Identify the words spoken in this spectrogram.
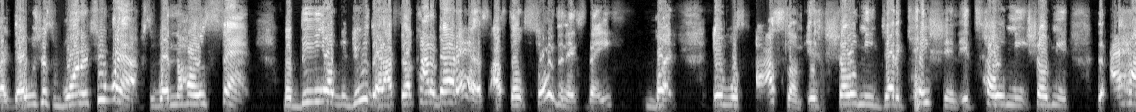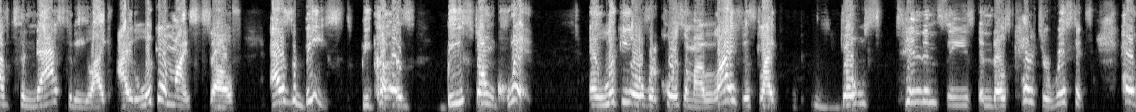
Like that was just one or two reps. Wasn't the whole set. But being able to do that, I felt kind of badass. I felt sore the next day, but it was awesome. It showed me dedication. It told me, showed me that I have tenacity. Like I look at myself as a beast because beasts don't quit. And looking over the course of my life, it's like those tendencies and those characteristics have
